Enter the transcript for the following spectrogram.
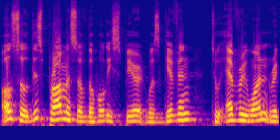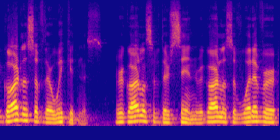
Also, this promise of the Holy Spirit was given to everyone, regardless of their wickedness, regardless of their sin, regardless of whatever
